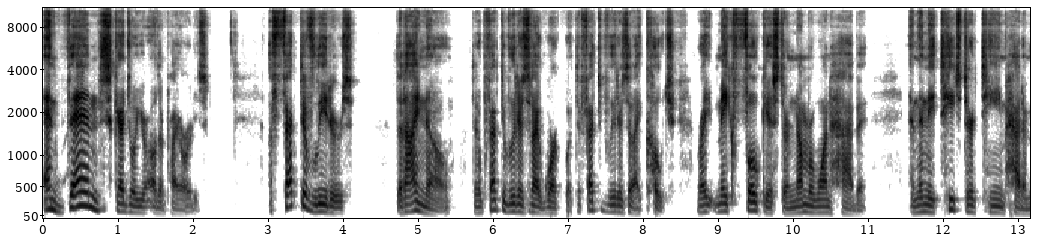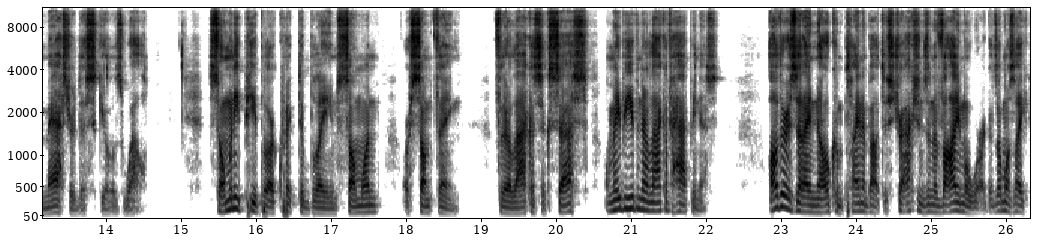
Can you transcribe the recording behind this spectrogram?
And then schedule your other priorities. Effective leaders that I know the effective leaders that I work with, effective leaders that I coach, right, make focus their number one habit. And then they teach their team how to master this skill as well. So many people are quick to blame someone or something for their lack of success or maybe even their lack of happiness. Others that I know complain about distractions and the volume of work. It's almost like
